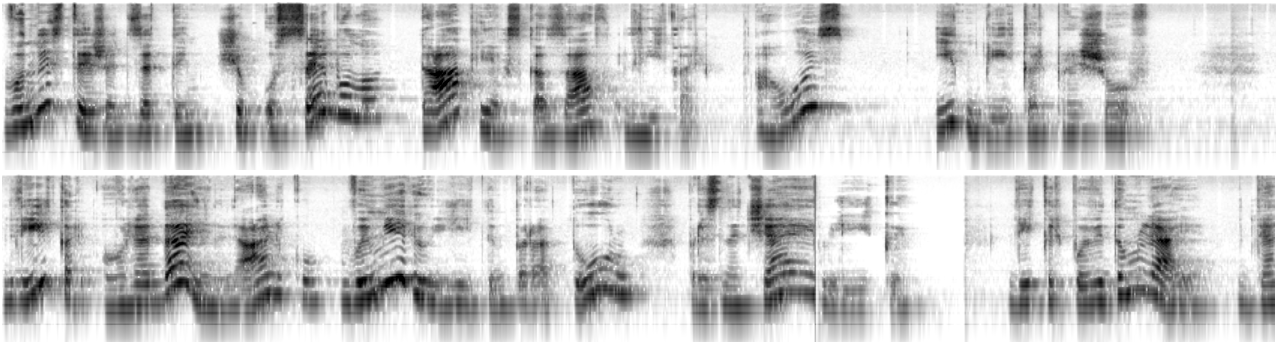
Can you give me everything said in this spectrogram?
Вони стежать за тим, щоб усе було так, як сказав лікар. А ось і лікар прийшов. Лікар оглядає ляльку, вимірює їй температуру, призначає ліки. Лікар повідомляє, для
